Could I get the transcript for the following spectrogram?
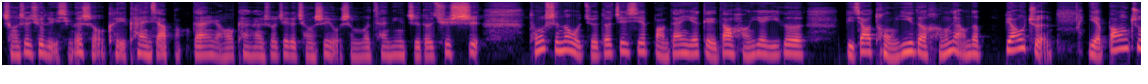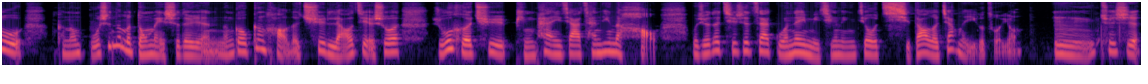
城市去旅行的时候，可以看一下榜单，然后看看说这个城市有什么餐厅值得去试。同时呢，我觉得这些榜单也给到行业一个比较统一的衡量的标准，也帮助可能不是那么懂美食的人能够更好的去了解说如何去评判一家餐厅的好。我觉得其实在国内米其林就起到了这样的一个作用。嗯，确实，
